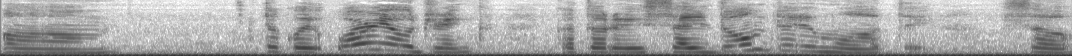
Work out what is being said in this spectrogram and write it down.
ам, такой Oreo drink, который со льдом перемолотый. So,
